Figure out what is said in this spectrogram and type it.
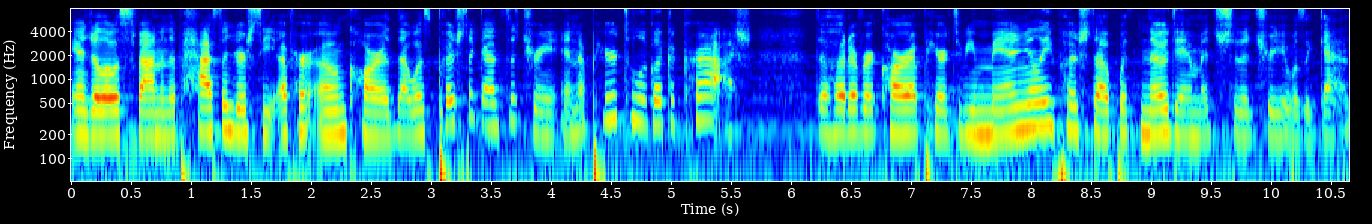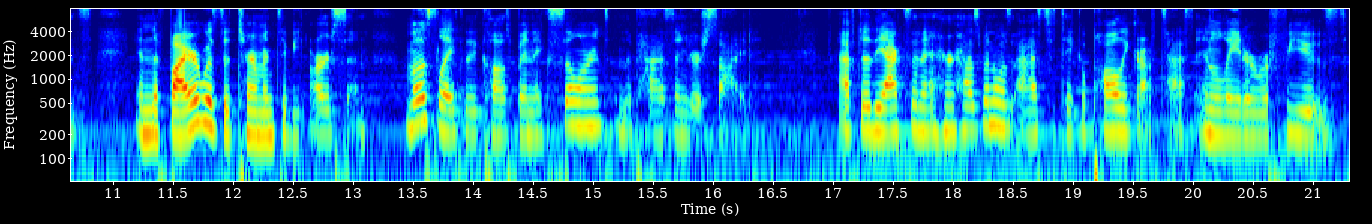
Angela was found in the passenger seat of her own car that was pushed against a tree and appeared to look like a crash. The hood of her car appeared to be manually pushed up with no damage to the tree it was against, and the fire was determined to be arson, most likely caused by an accelerant in the passenger side. After the accident, her husband was asked to take a polygraph test and later refused.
